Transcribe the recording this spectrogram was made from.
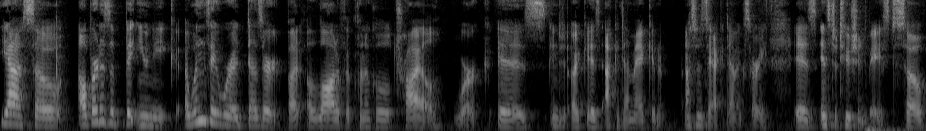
Yeah, so Alberta's a bit unique. I wouldn't say we're a desert, but a lot of the clinical trial work is like is academic and I shouldn't say academic, sorry, is institution based. So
